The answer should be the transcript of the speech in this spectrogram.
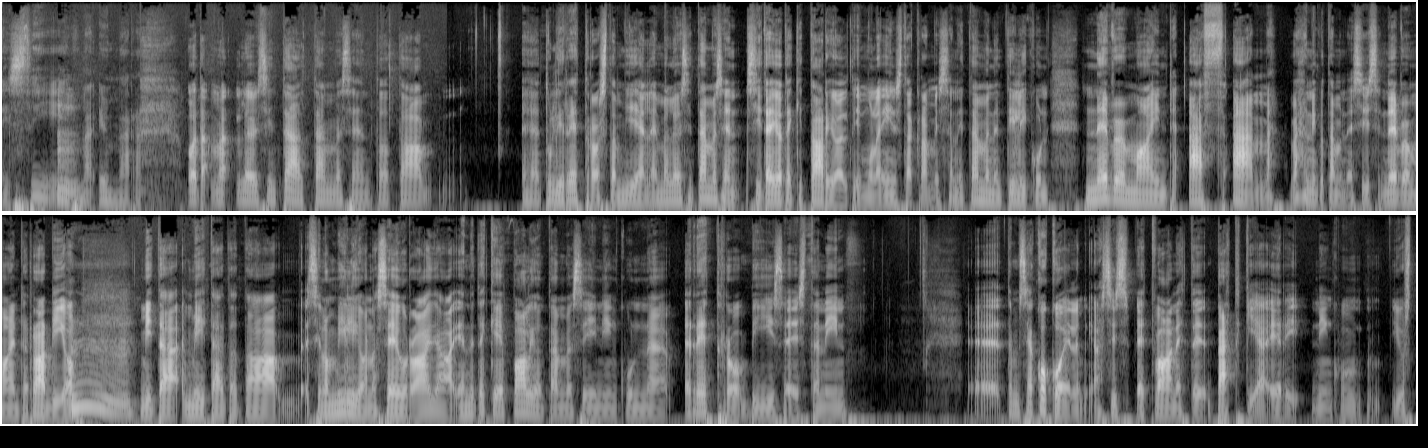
I see, mm. mä ymmärrän. Ota, mä löysin täältä tämmöisen, tota, eh, tuli retrosta mieleen. Mä löysin tämmöisen, sitä jotenkin tarjoiltiin mulle Instagramissa, niin tämmöinen tili kuin Nevermind FM. Vähän niin kuin tämmöinen siis Nevermind Radio, mm. mitä, mitä tota, sillä on miljoona seuraajaa, ja ne tekee paljon tämmöisiä niin kuin eh, retro-biiseistä, niin eh, tämmöisiä kokoelmia, siis et vaan, että pätkiä eri niin kuin just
